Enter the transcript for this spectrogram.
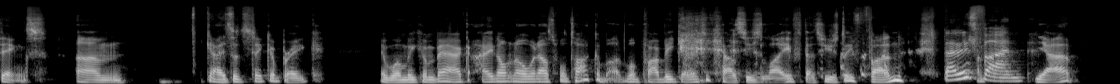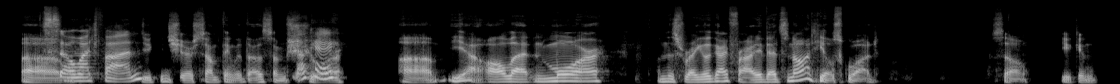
things. Um guys let's take a break. And when we come back i don't know what else we'll talk about. We'll probably get into kelsey's life. That's usually fun. That is fun. yeah um, so much fun. you can share something with us i'm sure. Okay. um yeah all that and more on this regular guy friday that's not heal squad. So you can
